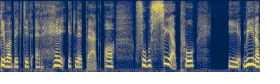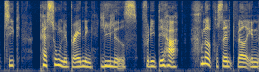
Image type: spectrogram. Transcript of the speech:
det var vigtigt at have et netværk og fokusere på, i min optik, personlig branding ligeledes. Fordi det har 100% været en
